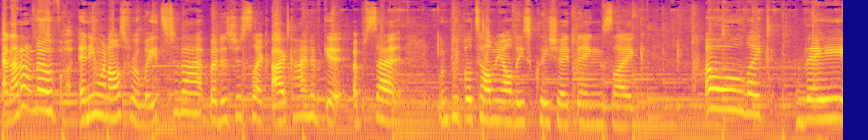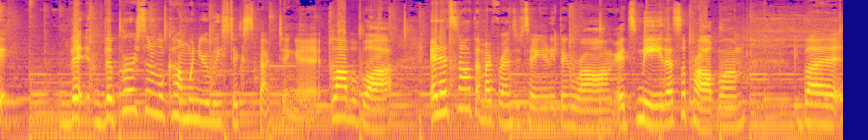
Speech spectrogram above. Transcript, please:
And I don't know if anyone else relates to that, but it's just like I kind of get upset when people tell me all these cliche things like, "Oh, like they the, the person will come when you're least expecting it, blah, blah, blah. And it's not that my friends are saying anything wrong, it's me, that's the problem. But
